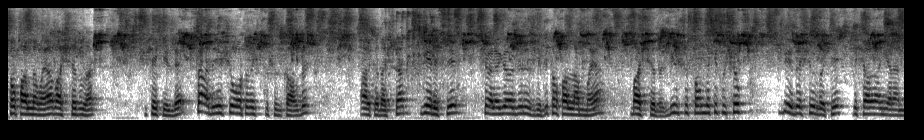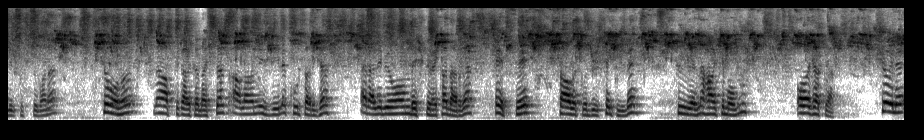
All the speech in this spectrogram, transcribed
toparlamaya başladılar. Şu şekilde. Sadece şu ortadaki kuşun kaldı. Arkadaşlar gerisi şöyle gördüğünüz gibi toparlanmaya başladı. Bir şu sondaki kuşum bir de şuradaki dışarıdan gelen bir kuştu bana. Çoğunu ne yaptık arkadaşlar? Allah'ın izniyle kurtaracağız. Herhalde bir 15 güne kadar da hepsi sağlıklı bir şekilde tüylerine hakim olmuş olacaklar. Şöyle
